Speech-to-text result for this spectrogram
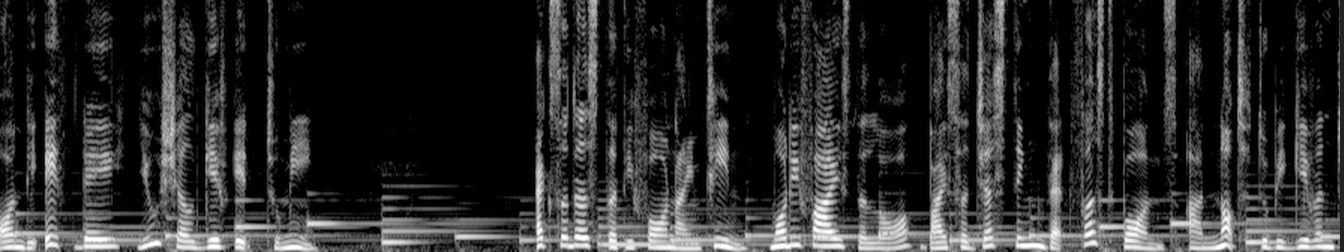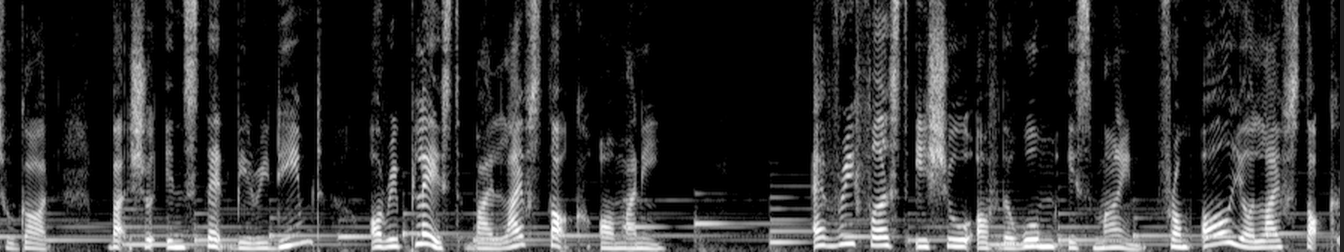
On the 8th day you shall give it to me. Exodus 34:19 modifies the law by suggesting that firstborns are not to be given to God, but should instead be redeemed or replaced by livestock or money. Every first issue of the womb is mine from all your livestock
